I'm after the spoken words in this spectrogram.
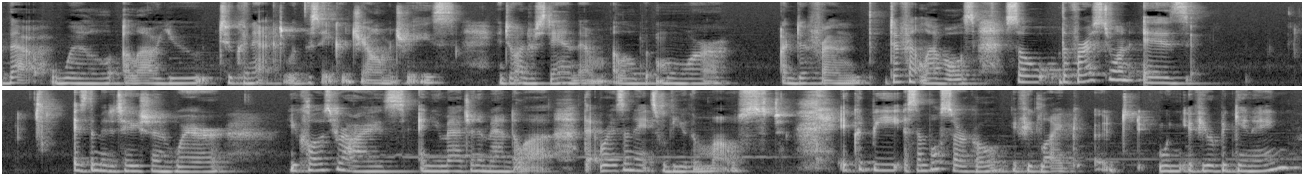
that will allow you to connect with the sacred geometries and to understand them a little bit more on different different levels. So the first one is is the meditation where you close your eyes and you imagine a mandala that resonates with you the most. It could be a simple circle if you'd like, uh, when if you're beginning,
